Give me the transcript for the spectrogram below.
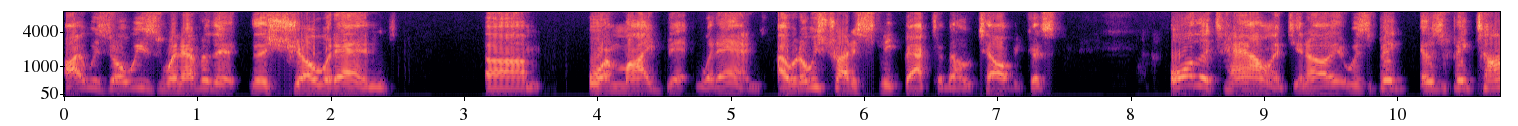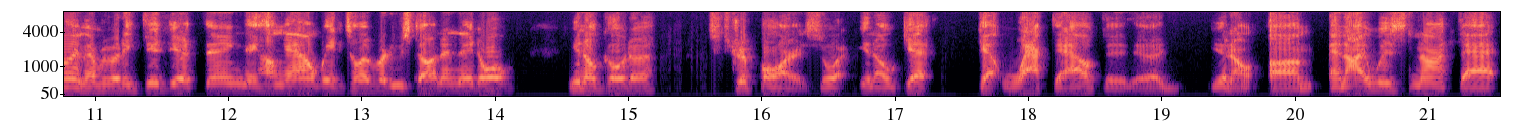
I was always whenever the the show would end. Um, or my bit would end, I would always try to sneak back to the hotel because all the talent, you know, it was big. It was a big time. Everybody did their thing. They hung out, waited till everybody was done, and they'd all, you know, go to strip bars or you know get get whacked out. The, the, you know, um, and I was not that.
